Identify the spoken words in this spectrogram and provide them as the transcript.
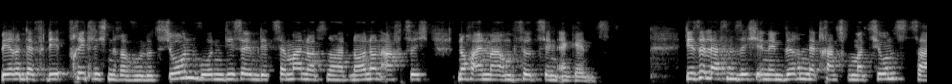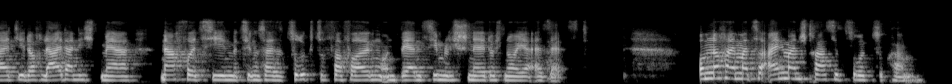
Während der friedlichen Revolution wurden diese im Dezember 1989 noch einmal um 14 ergänzt. Diese lassen sich in den Wirren der Transformationszeit jedoch leider nicht mehr nachvollziehen bzw. zurückzuverfolgen und werden ziemlich schnell durch neue ersetzt. Um noch einmal zur Einbahnstraße zurückzukommen.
